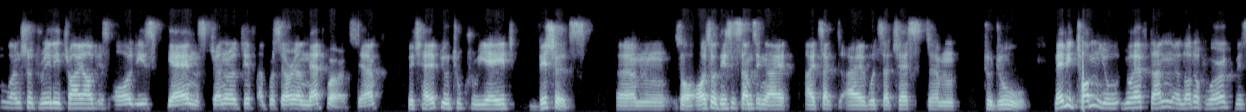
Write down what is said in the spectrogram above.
one should really try out is all these GANs, generative adversarial networks, yeah, which help you to create visuals. Um, so also this is something I I'd, I would suggest um, to do. Maybe Tom, you you have done a lot of work with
